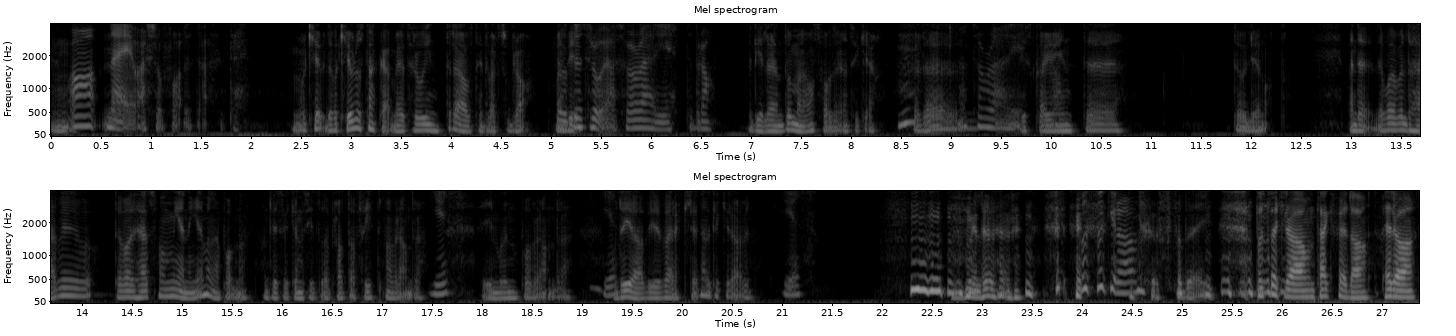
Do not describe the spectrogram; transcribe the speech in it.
Mm. Ja, nej, vad så farligt är det inte. Det, var kul. det var kul att snacka men jag tror inte det här avsnittet varit så bra. Men Jo, vi, det tror jag. Jag tror det här är jättebra. Vi delar ändå med oss av det tycker jag. För det, Jag tror det är vi ska ju inte dölja något. Men det, det var väl det här vi, det var det här som var meningen med den här podden. Att vi ska kunna sitta och prata fritt med varandra. Yes, I mun på varandra. Och yes, det gör vi ju verkligen när vi dricker rödvin. yes. Eller hur? Puss och kram. Puss på dig. Puss och kram. Tack för idag. Hej då.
